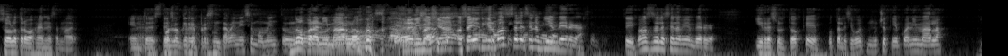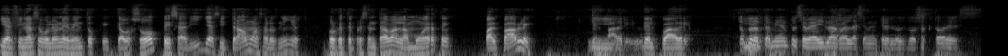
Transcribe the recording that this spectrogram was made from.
Solo trabajar en esa madre. Entonces, Por lo que representaba en ese momento. No, para animarlo. La animación. O sea, ellos dijeron, vamos a hacer la escena bien verga. Sí, vamos a hacer la escena bien verga. Y resultó que, puta, les llevó mucho tiempo animarla. Y al final se volvió un evento que causó pesadillas y traumas a los niños. Porque te presentaba la muerte palpable. Del y- padre, ¿no? Del padre. No, Y- pero también pues se ve ahí la relación entre los dos actores,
